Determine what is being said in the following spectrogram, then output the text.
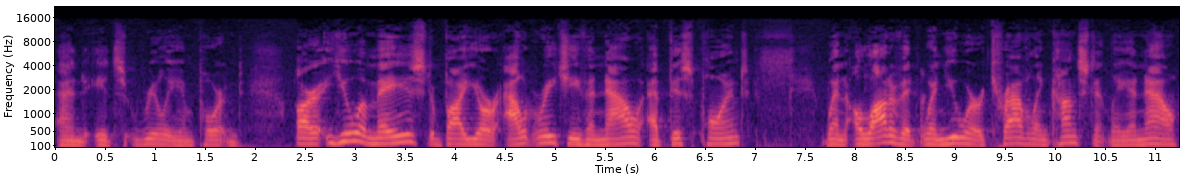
and it's really important. Are you amazed by your outreach even now at this point? When a lot of it, when you were traveling constantly, and now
